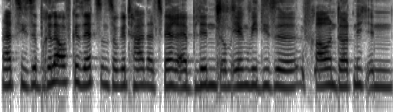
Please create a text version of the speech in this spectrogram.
und hat diese Brille aufgesetzt und so getan, als wäre er blind, um irgendwie diese Frauen dort nicht in,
